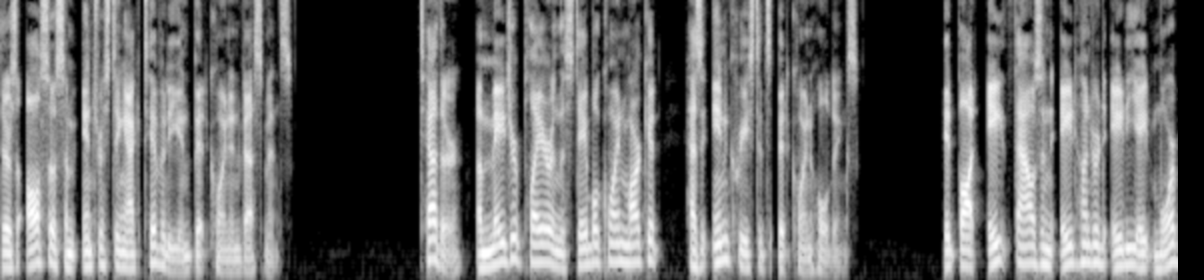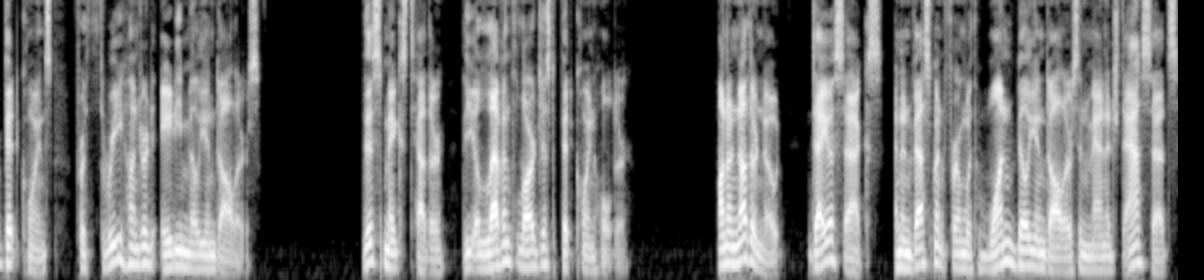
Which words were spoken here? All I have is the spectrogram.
There's also some interesting activity in Bitcoin investments. Tether, a major player in the stablecoin market, has increased its Bitcoin holdings. It bought 8,888 more Bitcoins for $380 million. This makes Tether the 11th largest Bitcoin holder. On another note, Deus X, an investment firm with $1 billion in managed assets,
